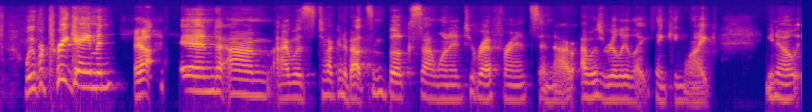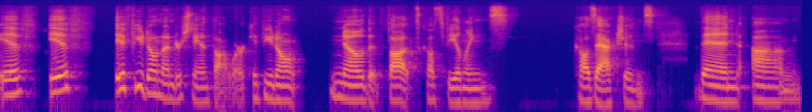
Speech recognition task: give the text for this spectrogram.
we were pre-gaming. Yeah. And um, I was talking about some books I wanted to reference. And I, I was really like thinking like, you know, if if if you don't understand thought work, if you don't know that thoughts cause feelings, cause actions, then um,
